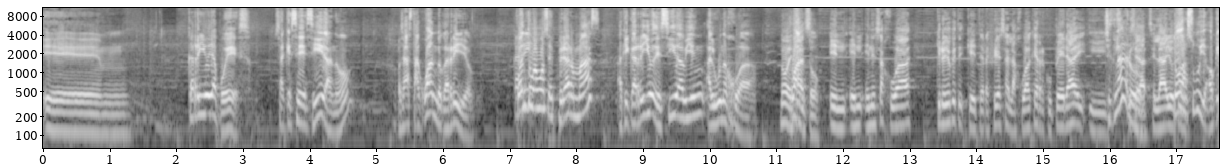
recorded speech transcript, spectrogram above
Eh, Carrillo ya pues, o sea, que se decida, ¿no? O sea, ¿hasta cuándo Carrillo? ¿Cuánto vamos a esperar más a que Carrillo decida bien alguna jugada? No, es ¿Cuánto? más, en, en- en esa jugada, creo yo que te, que te refieres a la jugada que recupera y, y Sí, claro. se la, se la toda suya, ok,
